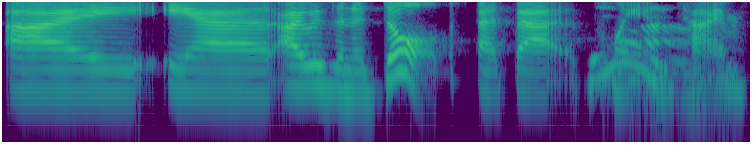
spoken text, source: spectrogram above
I am I was an adult at that yeah. point in time,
